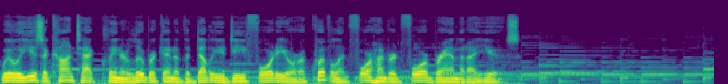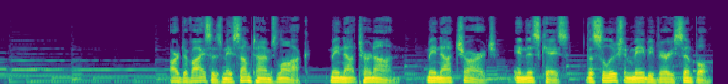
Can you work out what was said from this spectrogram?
we will use a contact cleaner lubricant of the WD-40 or equivalent 404 brand that I use. Our devices may sometimes lock, may not turn on, may not charge. In this case, the solution may be very simple.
